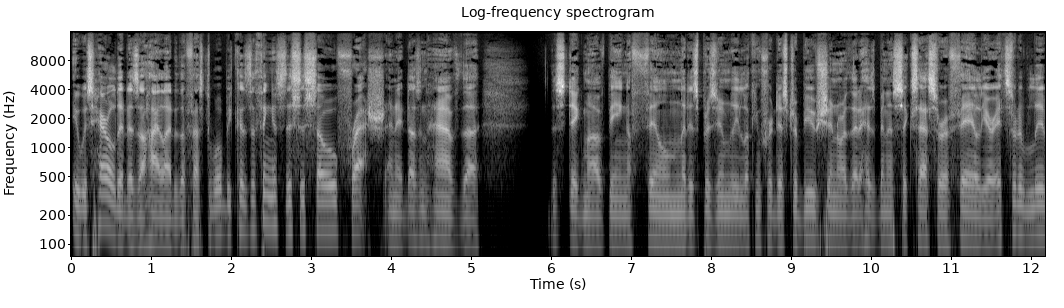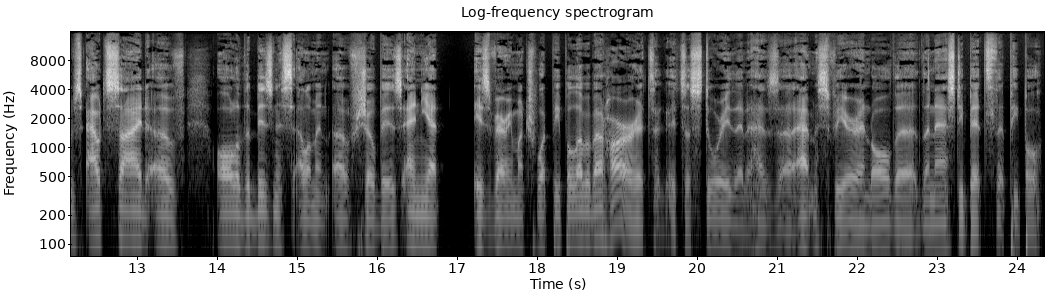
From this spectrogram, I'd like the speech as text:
it was heralded as a highlight of the festival because the thing is, this is so fresh, and it doesn't have the the stigma of being a film that is presumably looking for distribution or that has been a success or a failure. It sort of lives outside of all of the business element of showbiz and yet is very much what people love about horror. It's a it's a story that has uh, atmosphere and all the the nasty bits that people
